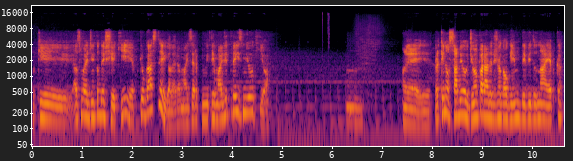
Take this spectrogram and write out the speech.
Porque as moedinhas que eu deixei aqui é porque eu gastei, galera. Mas era pra me ter mais de 3 mil aqui, ó. Hum. É, pra quem não sabe, eu dei uma parada de jogar o game devido na época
